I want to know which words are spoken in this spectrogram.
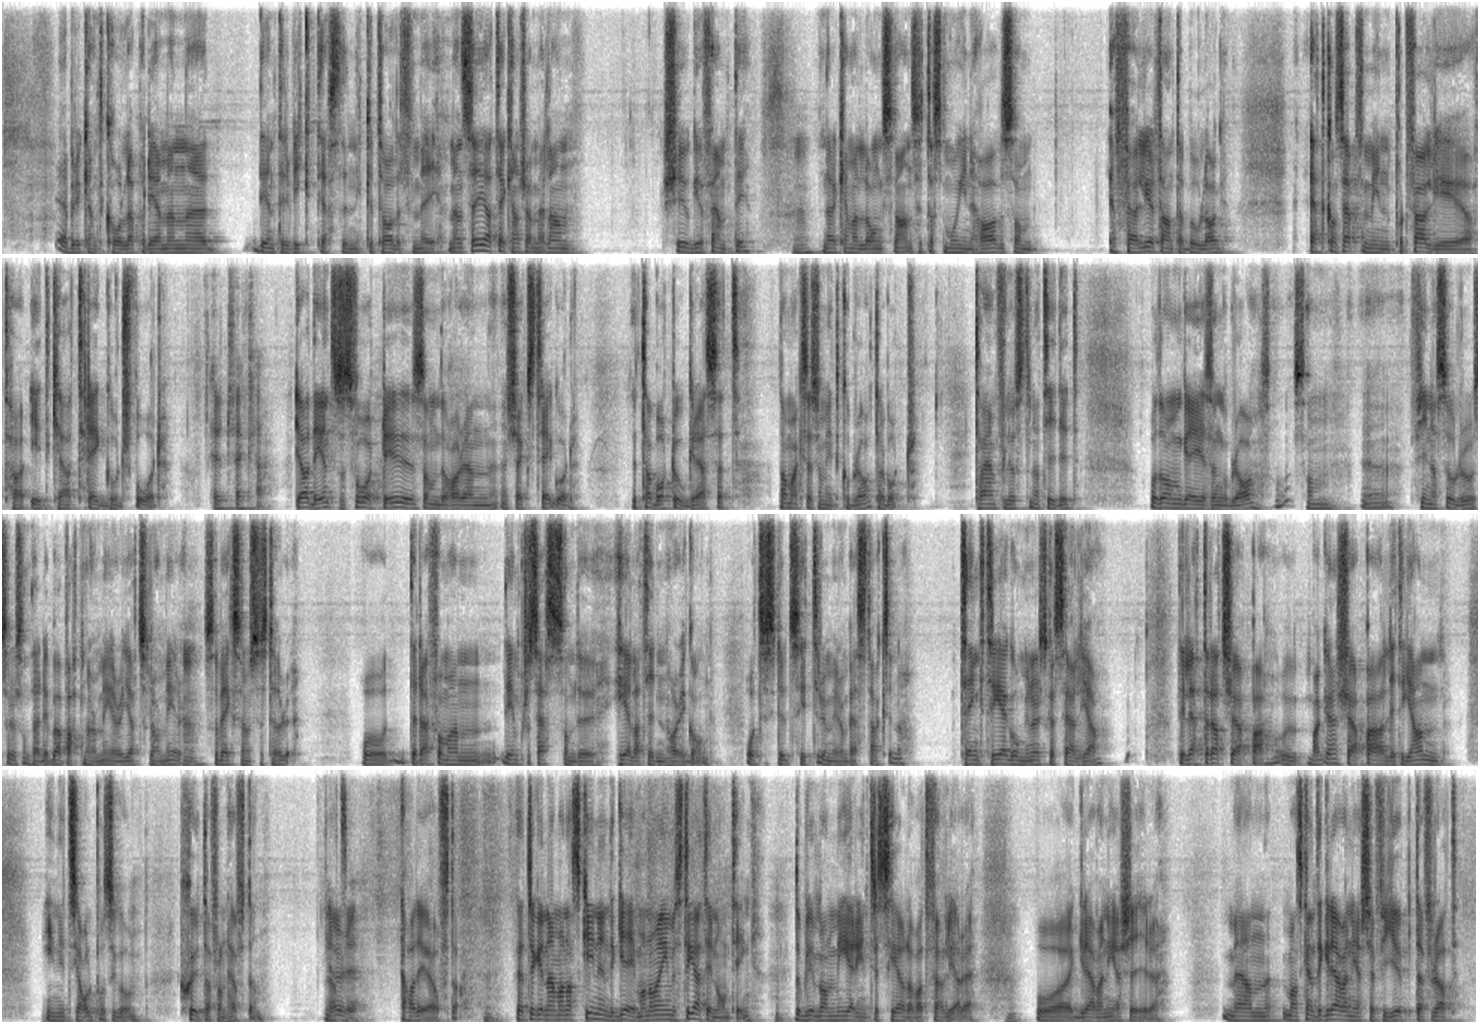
Jag brukar inte kolla på det men eh, det är inte det viktigaste nyckeltalet för mig. Men säg att jag kanske har mellan 20 och 50. Mm. Där det kan vara lång svans utav små innehav som jag följer ett antal bolag. Ett koncept för min portfölj är att ha idka trädgårdsvård. Utveckla. Ja, det är inte så svårt. Det är som du har en, en köksträdgård. Du tar bort ogräset. De aktier som inte går bra tar bort. Ta hem förlusterna tidigt. Och de grejer som går bra, som eh, fina solrosor och sånt där, det är bara att vattna dem mer och gödsla dem mer. Mm. Så växer de sig större. Och det där får man, det är en process som du hela tiden har igång. Och till slut sitter du med de bästa aktierna. Tänk tre gånger när du ska sälja. Det är lättare att köpa och man kan köpa lite grann initial position. Skjuta från höften. Gör du det? Ja, det gör jag ofta. Mm. Jag tycker när man har skin in the game, om man har investerat i någonting, mm. då blir man mer intresserad av att följa det mm. och gräva ner sig i det. Men man ska inte gräva ner sig för djupt därför att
